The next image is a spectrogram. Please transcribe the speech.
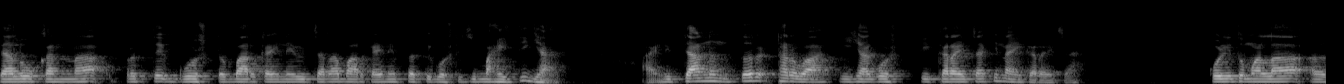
त्या लोकांना प्रत्येक गोष्ट बारकाईने विचारा बारकाईने प्रत्येक गोष्टीची माहिती घ्या. आणि त्यानंतर ठरवा की ह्या गोष्टी करायच्या की नाही करायच्या. कोणी तुम्हाला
